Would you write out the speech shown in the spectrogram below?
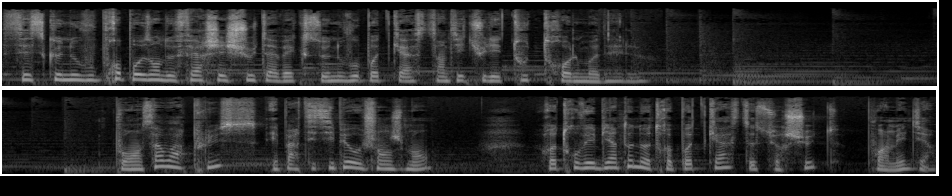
C'est ce que nous vous proposons de faire chez Chute avec ce nouveau podcast intitulé Tout Troll Modèle. Pour en savoir plus et participer au changement, retrouvez bientôt notre podcast sur chute.media.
